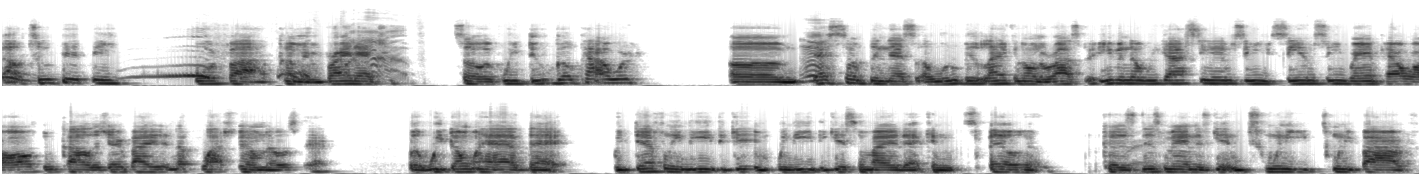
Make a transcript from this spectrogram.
about 250, four five coming right at you. So if we do go power, um, mm. that's something that's a little bit lacking on the roster. Even though we got CMC, CMC ran power all through college. Everybody that watch film knows that. But we don't have that. We definitely need to get we need to get somebody that can spell him because right. this man is getting 20, 25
